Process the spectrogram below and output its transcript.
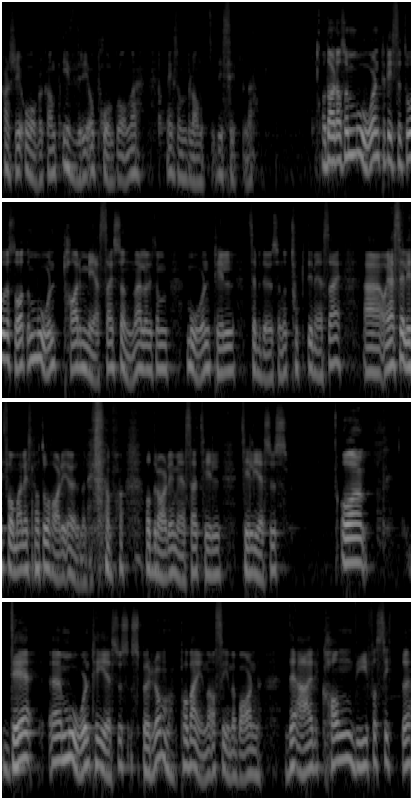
kanskje i overkant ivrig og pågående liksom blant disiplene. Og da er det altså moren til disse to. Det står at moren tar med seg sønnene. eller liksom Moren til Zebedeus' sønner tok de med seg. Eh, og jeg ser litt for meg liksom, at hun har de i ørene liksom, og, og drar de med seg til, til Jesus. Og det uh, moren til Jesus spør om på vegne av sine barn, det er kan de få sitte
